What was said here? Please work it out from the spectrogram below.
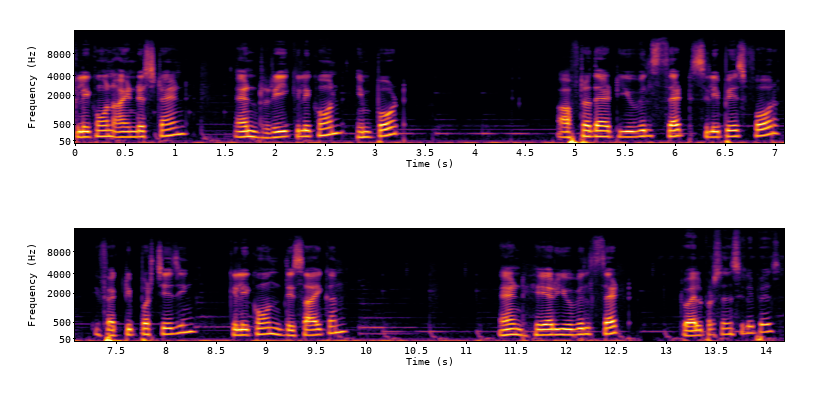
Click on I understand. And re-click on import. After that you will set slippage for effective purchasing. Click on this icon. And here you will set 12% slippage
